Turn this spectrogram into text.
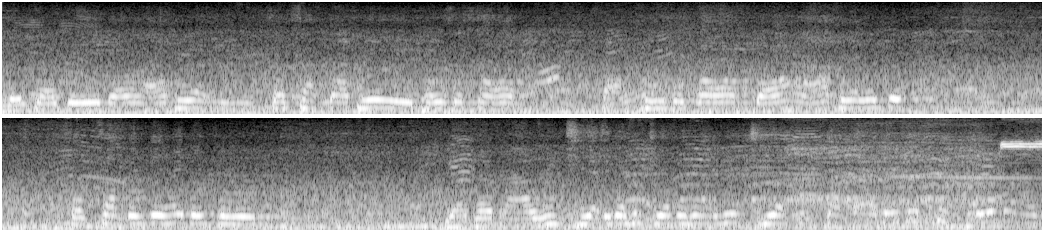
เลยจะดีบอลหาเพื่อนสั้นๆมาที่พงศกรสองพงศกรบอลหาเพื่อนแล้วก็สั้นๆตรงนี้ให้เป็นตูน อย่าไปหาวิเชียรก็วิเชียรไปหาวิเชียรตัดอะไรไม่ติดเลยนะครับ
